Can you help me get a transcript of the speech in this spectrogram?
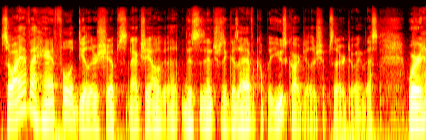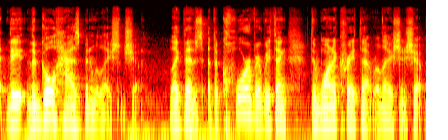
So I have a handful of dealerships, and actually, uh, this is interesting because I have a couple of used car dealerships that are doing this, where they, the goal has been relationship. Like that is at the core of everything. They want to create that relationship.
